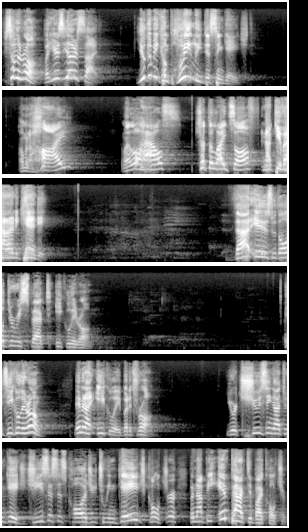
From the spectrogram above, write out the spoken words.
There's something wrong. But here's the other side. You can be completely disengaged. I'm going to hide in my little house, shut the lights off, and not give out any candy. That is, with all due respect, equally wrong. It's equally wrong. Maybe not equally, but it's wrong. You're choosing not to engage. Jesus has called you to engage culture, but not be impacted by culture.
